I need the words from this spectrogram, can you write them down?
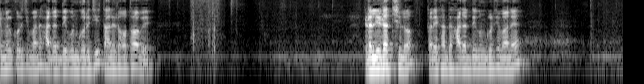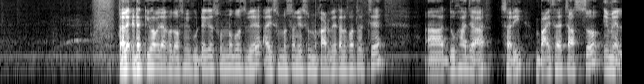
এম এল করেছি মানে হাজার দিয়ে গুণ করেছি। তাহলে এটা কত হবে? এটা লিটার ছিল। তাহলে এখান থেকে হাজার দ্বিগুণ করছি মানে তাহলে এটা কি হবে? দেখো, দশমিক উঠে গিয়ে শূন্য বসবে আর এই শূন্যর সঙ্গে শূন্য কাটবে। তাহলে কত হচ্ছে? দু হাজার সরি বাইশ হাজার চারশো এমএল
